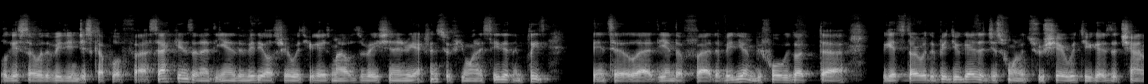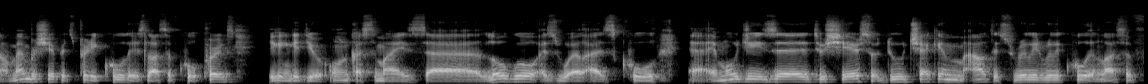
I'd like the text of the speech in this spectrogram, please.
we'll get started with the video in just a couple of uh, seconds. And at the end of the video I'll share with you guys my observation and reaction. So if you want to see that then please until uh, the end of uh, the video. And before we got uh, we get started with the video guys i just wanted to share with you guys the channel membership. It's pretty cool. There's lots of cool perks. You can get your own customized uh, logo as well as cool uh, emojis uh, to share. So do check him out. It's really really cool and lots of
